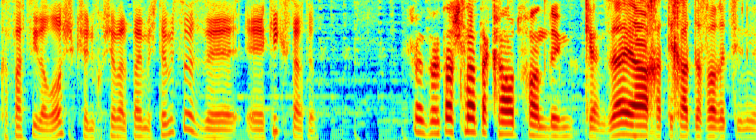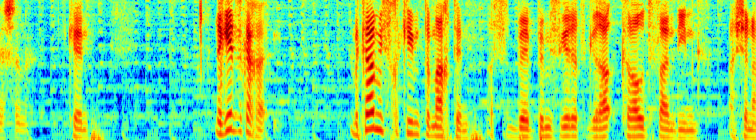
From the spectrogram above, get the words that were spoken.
קפץ לי לראש, כשאני חושב על 2012, זה Kickstarter. כן, זו הייתה שנת ה crowd funding. כן, זה היה חתיכת דבר רציני השנה. כן. נגיד את זה ככה, בכמה משחקים תמכתם במסגרת crowd funding השנה?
